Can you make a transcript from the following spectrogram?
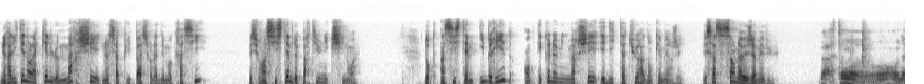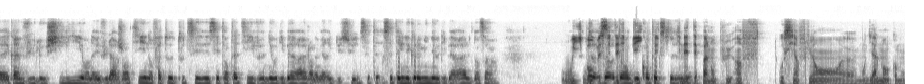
une réalité dans laquelle le marché ne s'appuie pas sur la démocratie, mais sur un système de parti unique chinois. Donc un système hybride entre économie de marché et dictature a donc émergé. Et ça, ça on n'avait jamais vu. Bah attends, on avait quand même vu le Chili, on avait vu l'Argentine, enfin toutes ces, tentatives néolibérales en Amérique du Sud, c'était une économie néolibérale dans un... Oui, bon, mais c'était des, contextes qui n'étaient pas non plus aussi influent euh, mondialement, comme on,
